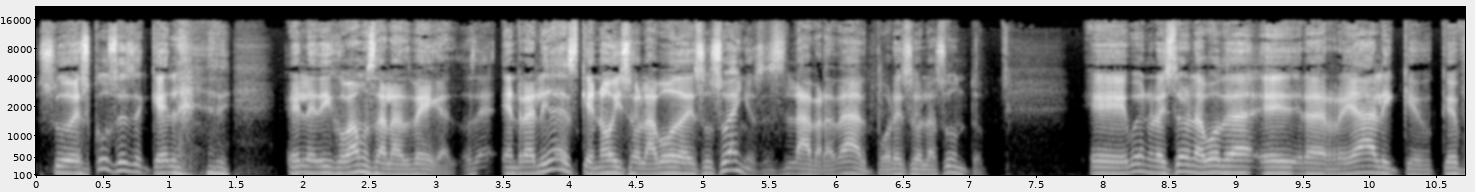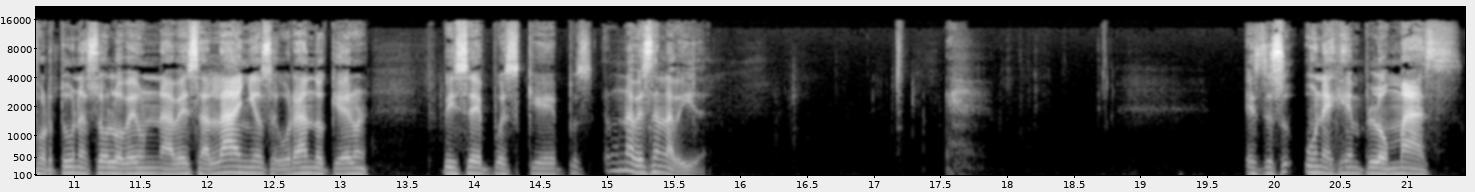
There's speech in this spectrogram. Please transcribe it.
Su excusa es de que él él le dijo, vamos a Las Vegas. O sea, en realidad es que no hizo la boda de sus sueños, es la verdad, por eso el asunto. Eh, bueno, la historia de la boda era real y que qué fortuna, solo ve una vez al año, asegurando que era, dice, pues que pues una vez en la vida. Este es un ejemplo más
